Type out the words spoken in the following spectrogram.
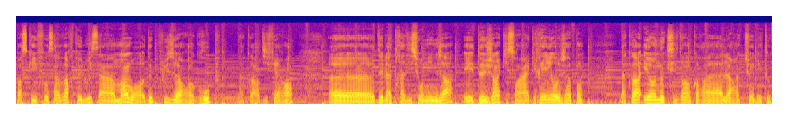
parce qu'il faut savoir que lui, c'est un membre de plusieurs groupes, d'accord, différents, euh, de la tradition ninja et de gens qui sont agréés au Japon, d'accord, et en Occident encore à l'heure actuelle et tout.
